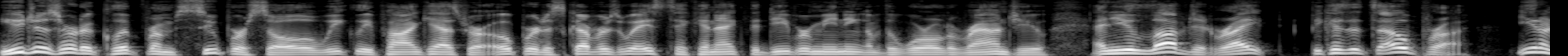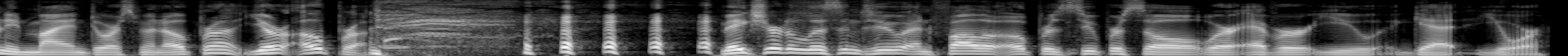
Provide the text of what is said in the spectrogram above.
You just heard a clip from Super Soul, a weekly podcast where Oprah discovers ways to connect the deeper meaning of the world around you. And you loved it, right? Because it's Oprah. You don't need my endorsement, Oprah. You're Oprah. Make sure to listen to and follow Oprah's Super Soul wherever you get your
